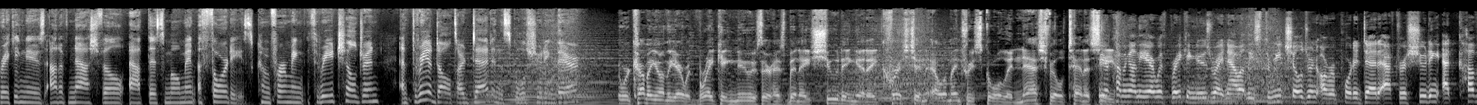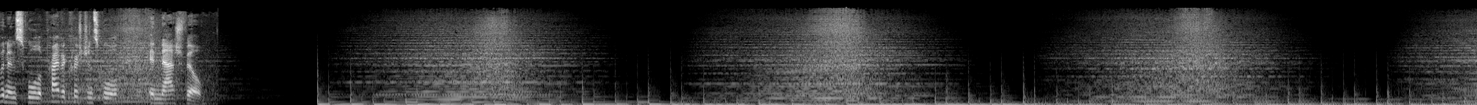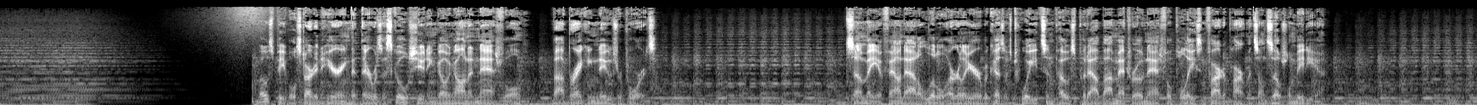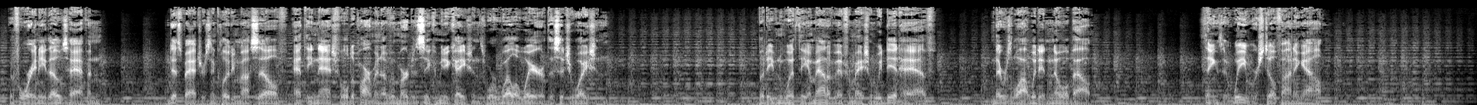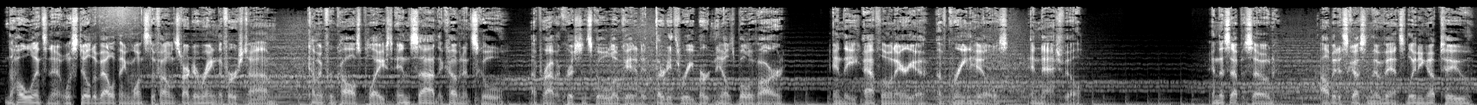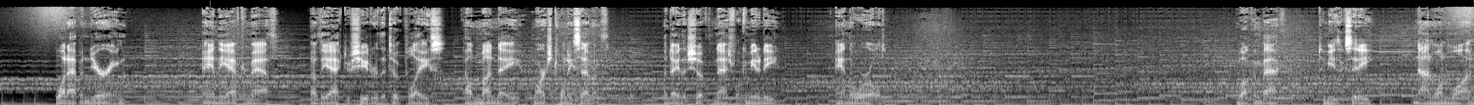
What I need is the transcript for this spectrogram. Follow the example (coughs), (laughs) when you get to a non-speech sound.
Breaking news out of Nashville at this moment. Authorities confirming three children and three adults are dead in the school shooting there. We're coming on the air with breaking news. There has been a shooting at a Christian elementary school in Nashville, Tennessee. We are coming on the air with breaking news right now. At least three children are reported dead after a shooting at Covenant School, a private Christian school in Nashville. Most people started hearing that there was a school shooting going on in Nashville by breaking news reports. Some may have found out a little earlier because of tweets and posts put out by Metro Nashville police and fire departments on social media. Before any of those happened, dispatchers, including myself, at the Nashville Department of Emergency Communications were well aware of the situation. But even with the amount of information we did have, there was a lot we didn't know about. Things that we were still finding out. The whole incident was still developing once the phone started to ring the first time, coming from calls placed inside the Covenant School, a private Christian school located at 33 Burton Hills Boulevard in the affluent area of Green Hills in Nashville. In this episode, I'll be discussing the events leading up to, what happened during, and the aftermath of the active shooter that took place on Monday, March 27th, a day that shook the Nashville community and the world. Welcome back to Music City 911.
